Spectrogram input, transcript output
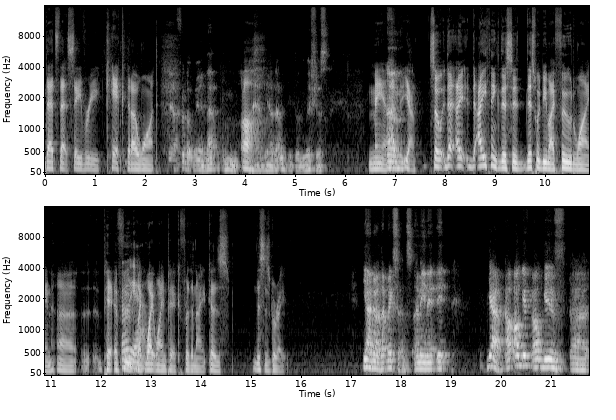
that's that savory kick that I want. Yeah, for the win. That. Mm, Oh. man, yeah, that would be delicious. Man, I- Um, yeah. So that I I think this is this would be my food wine uh pick, a food yeah. like white wine pick for the night cuz this is great. Yeah, no, that makes sense. I mean, it. it yeah, I'll, I'll give. I'll give. Uh,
